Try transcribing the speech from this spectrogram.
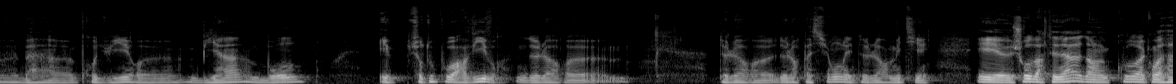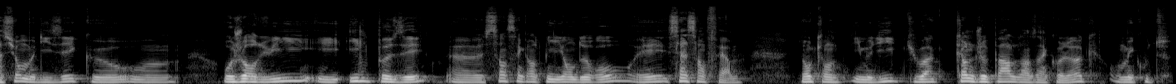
euh, ben, produire euh, bien, bon, et surtout pouvoir vivre de leur, euh, de leur, de leur passion et de leur métier. Et Chose Vartena, dans le cours de la conversation, me disait que aujourd'hui, il pesait 150 millions d'euros et 500 fermes. Donc il me dit, tu vois, quand je parle dans un colloque, on m'écoute.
